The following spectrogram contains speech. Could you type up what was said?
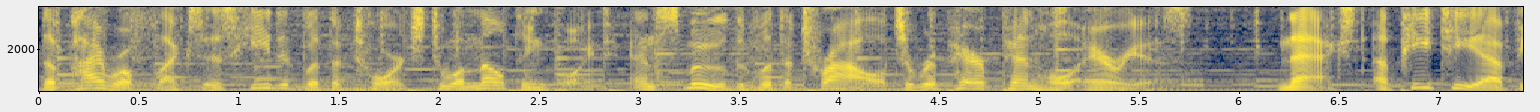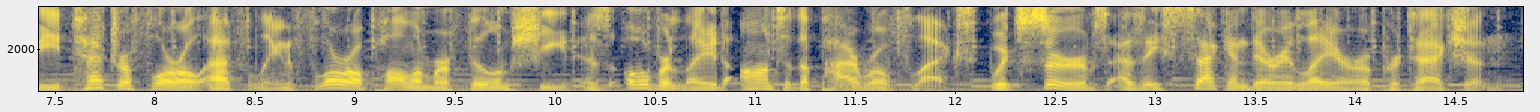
the Pyroflex is heated with a torch to a melting point and smoothed with a trowel to repair pinhole areas. Next, a PTFE tetrafluoroethylene fluoropolymer film sheet is overlaid onto the Pyroflex, which serves as a secondary layer of protection.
